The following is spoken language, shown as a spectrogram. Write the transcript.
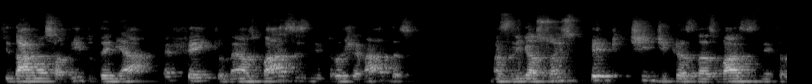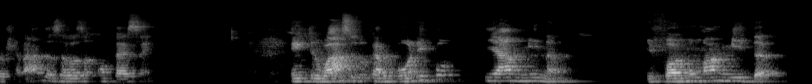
que dá a nossa vida, o DNA, é feito, né? As bases nitrogenadas, as ligações peptídicas das bases nitrogenadas, elas acontecem entre o ácido carbônico e a amina e formam uma amida.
